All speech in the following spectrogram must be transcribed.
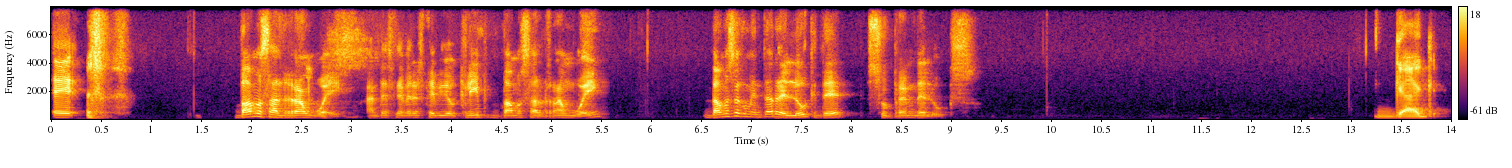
Eh, vamos al runway. Antes de ver este videoclip, vamos al runway. Vamos a comentar el look de Supreme Deluxe. Gag.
